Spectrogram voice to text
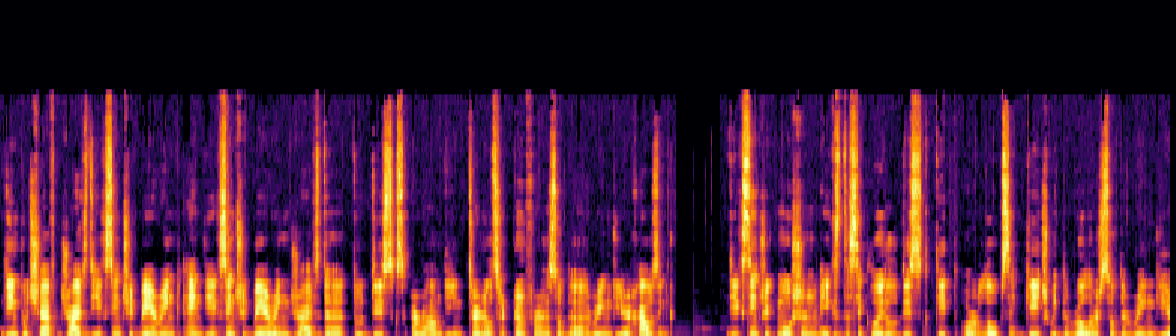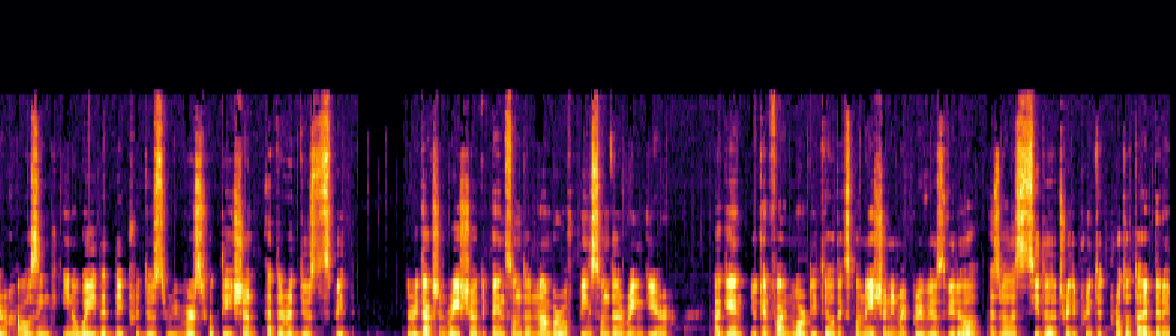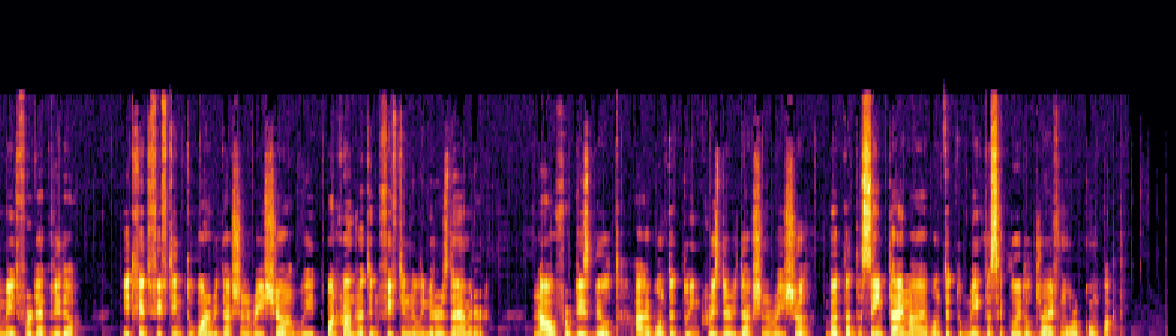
The input shaft drives the eccentric bearing and the eccentric bearing drives the two discs around the internal circumference of the ring gear housing. The eccentric motion makes the cycloidal disc teeth or lobes engage with the rollers of the ring gear housing in a way that they produce reverse rotation at a reduced speed. The reduction ratio depends on the number of pins on the ring gear. Again, you can find more detailed explanation in my previous video, as well as see the 3D printed prototype that I made for that video. It had 15 to 1 reduction ratio with 115mm diameter. Now for this build I wanted to increase the reduction ratio, but at the same time I wanted to make the cycloidal drive more compact.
